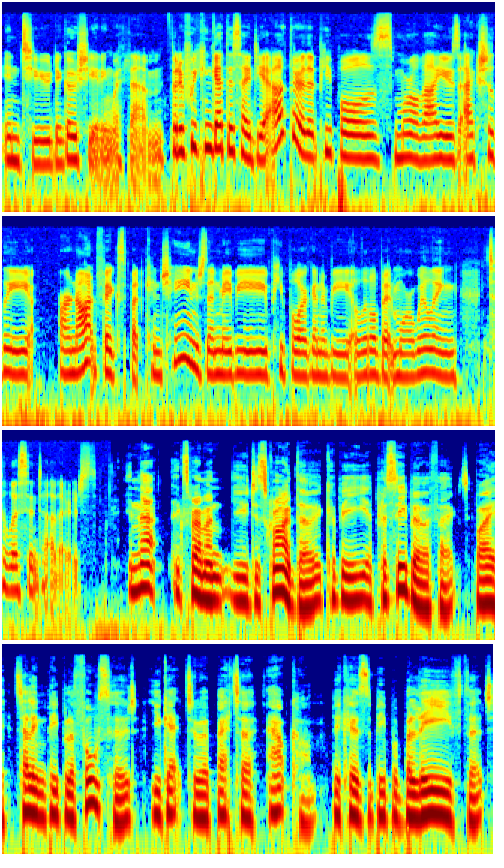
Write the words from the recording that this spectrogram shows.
into negotiating with them. But if we can get this idea out there that people's moral values actually are not fixed but can change, then maybe people are going to be a little bit more willing to listen to others. In that experiment you described, though, it could be a placebo effect. By telling people a falsehood, you get to a better outcome because the people believe that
